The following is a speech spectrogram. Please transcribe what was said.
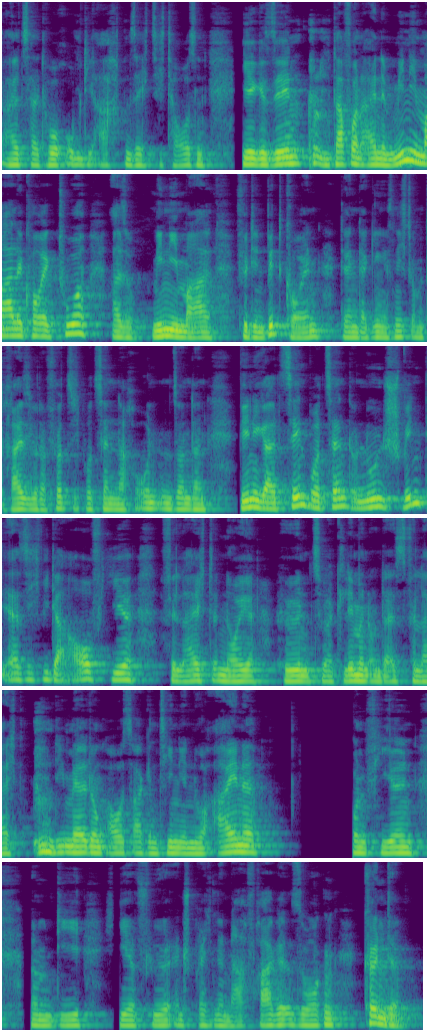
Allzeithoch um die 68.000 hier gesehen. Davon eine minimale Korrektur, also minimal für den Bitcoin, denn da ging es nicht um 30 oder 40 Prozent nach unten, sondern weniger als 10 Prozent. Und nun schwingt er sich wieder auf, hier vielleicht neue Höhen zu erklimmen. Und da ist vielleicht die Meldung aus Argentinien nur eine von vielen, ähm, die hier für entsprechende Nachfrage sorgen könnte.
